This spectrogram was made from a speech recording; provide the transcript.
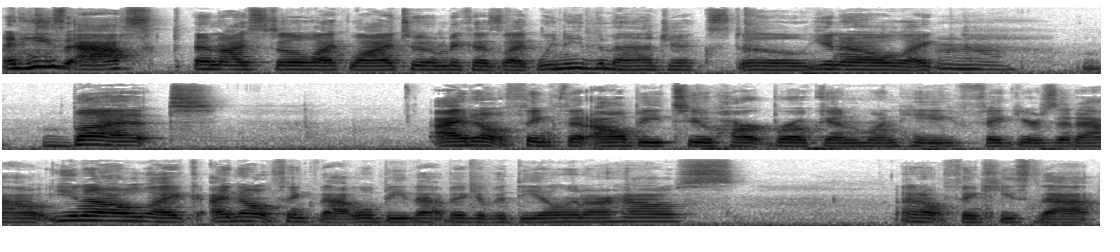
and he's asked, and I still like lie to him because like we need the magic still. You know, like, Mm-hmm. but. I don't think that I'll be too heartbroken when he figures it out. You know, like I don't think that will be that big of a deal in our house. I don't think he's that.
